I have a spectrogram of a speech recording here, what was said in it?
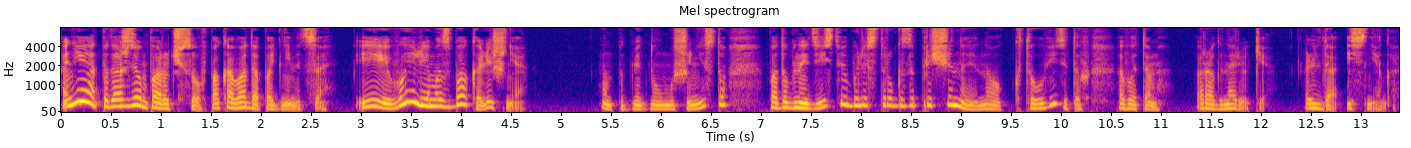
Нет, подождем пару часов, пока вода поднимется, и выльем из бака лишнее. Он подмигнул машинисту. Подобные действия были строго запрещены, но кто увидит их в этом рагнарёке? льда и снега.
